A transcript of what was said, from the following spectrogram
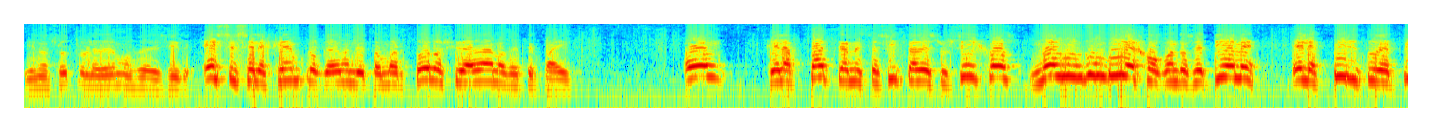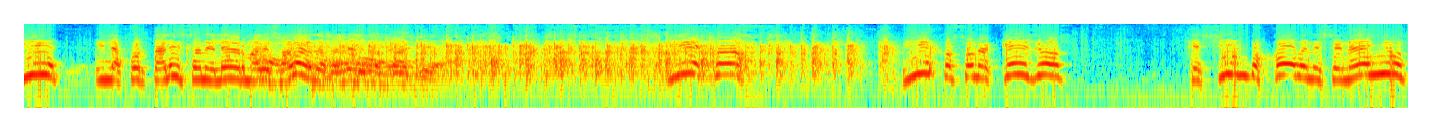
Y nosotros le debemos de decir, ese es el ejemplo que deben de tomar todos los ciudadanos de este país. Hoy que la patria necesita de sus hijos, no hay ningún viejo cuando se tiene el espíritu de pie y la fortaleza en el arma de saber defender esa patria. Viejos, viejos son aquellos que siendo jóvenes en años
